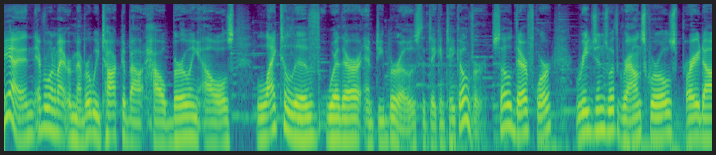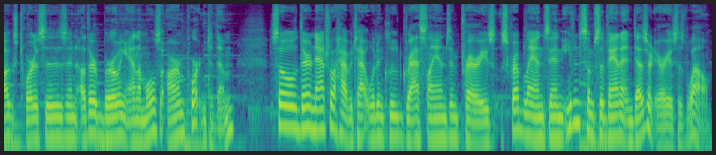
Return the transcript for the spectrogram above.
yeah, and everyone might remember we talked about how burrowing owls like to live where there are empty burrows that they can take over. So, therefore, regions with ground squirrels, prairie dogs, tortoises, and other burrowing animals are important to them. So, their natural habitat would include grasslands and prairies, scrublands, and even some savanna and desert areas as well.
